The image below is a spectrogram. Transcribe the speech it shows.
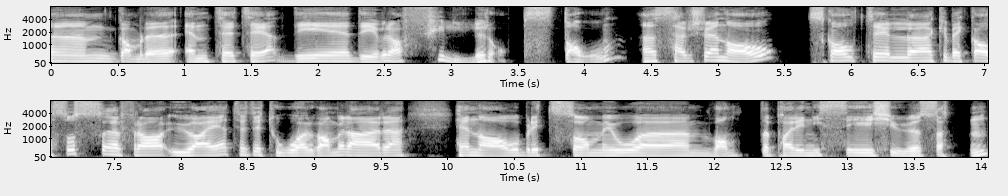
eh, gamle NTT, de driver da fyller opp stallen. Sergio Henao skal til Quebec Quebeca Assos eh, fra UAE, 32 år gammel er eh, Henao blitt, som jo eh, vant Paris-Nice i 2017.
